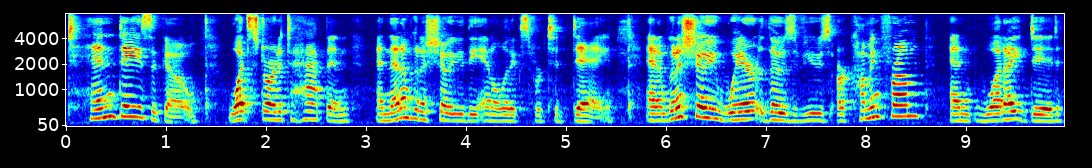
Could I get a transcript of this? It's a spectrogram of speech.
10 days ago, what started to happen. And then I'm going to show you the analytics for today. And I'm going to show you where those views are coming from and what I did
